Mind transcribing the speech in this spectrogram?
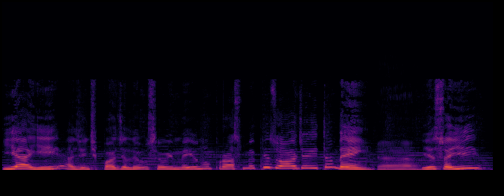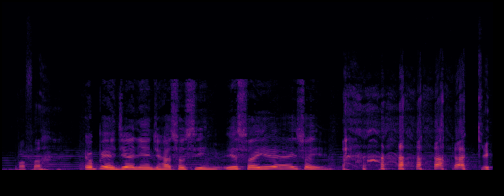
E aí a gente pode ler o seu e-mail no próximo episódio aí também. É, Isso aí, pode falar. eu perdi a linha de raciocínio. Isso aí é isso aí. Que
